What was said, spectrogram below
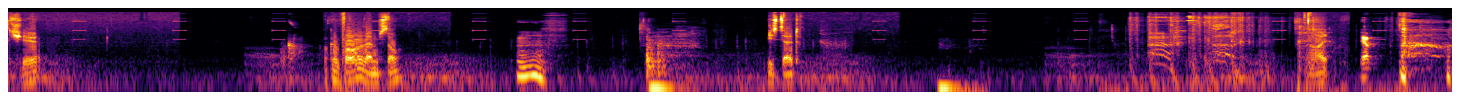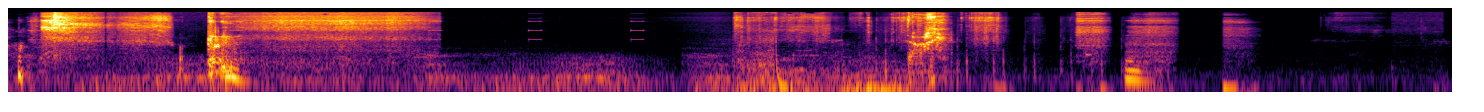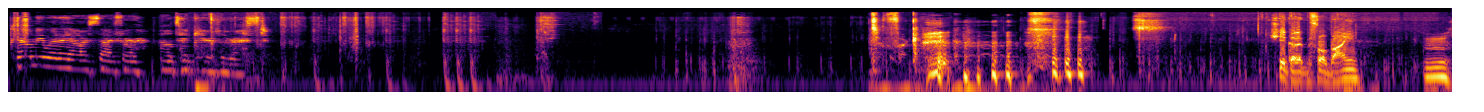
Shit. Looking for them still. Mm. He's dead. Alright. Yep. Ugh. Tell me where they are, Cypher. I'll take care of the rest. Should have got it before buying. Mm.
